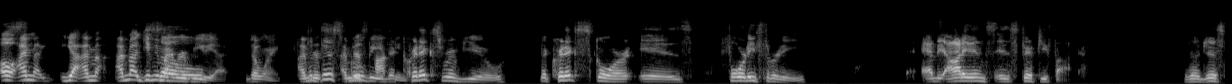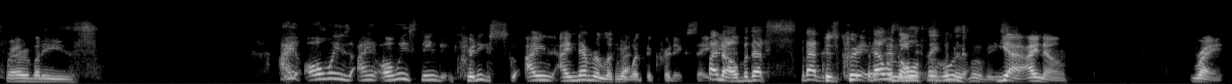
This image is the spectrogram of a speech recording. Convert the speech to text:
oh, I'm yeah, I'm not, I'm not giving So, my review yet. Don't worry. I'm for just, this I'm movie. The critics review, the critics score is 43, and the audience is 55. So just for everybody's, I always, I always think critics. I, I never look Right. at what the critics say. I know, but that's but that because critics. but that was I the mean, whole thing who with this movie. Yeah, I know. Right.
